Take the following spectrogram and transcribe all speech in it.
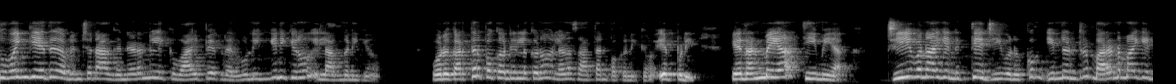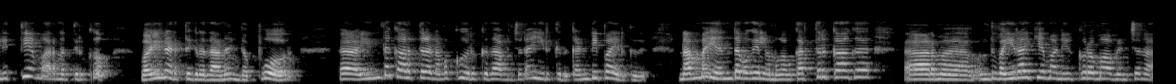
துவங்கியது அப்படின்னு சொன்னா அங்க நிலநிலைக்கு வாய்ப்பே கிடையாது. ஒண்ணு இங்க நிக்கணும் இல்ல அங்க நிக்கணும். ஒரு கர்த்தர் பக்கம் நிற்கணும் இல்லைன்னா சாத்தான் பக்கம் நிக்கணும். எப்படி? என் நன்மையா தீமையா? ஜீவனாகிய நித்திய ஜீவனுக்கும் இன்னொன்று மரணமாகிய நித்திய மரணத்திற்கும் வழி நடத்துகிறதான இந்த போர் இந்த காலத்துல நமக்கும் இருக்குதா அப்படின்னு சொன்னா இருக்குது. கண்டிப்பா இருக்குது. நம்ம எந்த வகையில் நம்ம கர்த்தருக்காக நம்ம வந்து வைராக்கியமா நிற்கிறோமா அப்படின்னு சொன்னா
